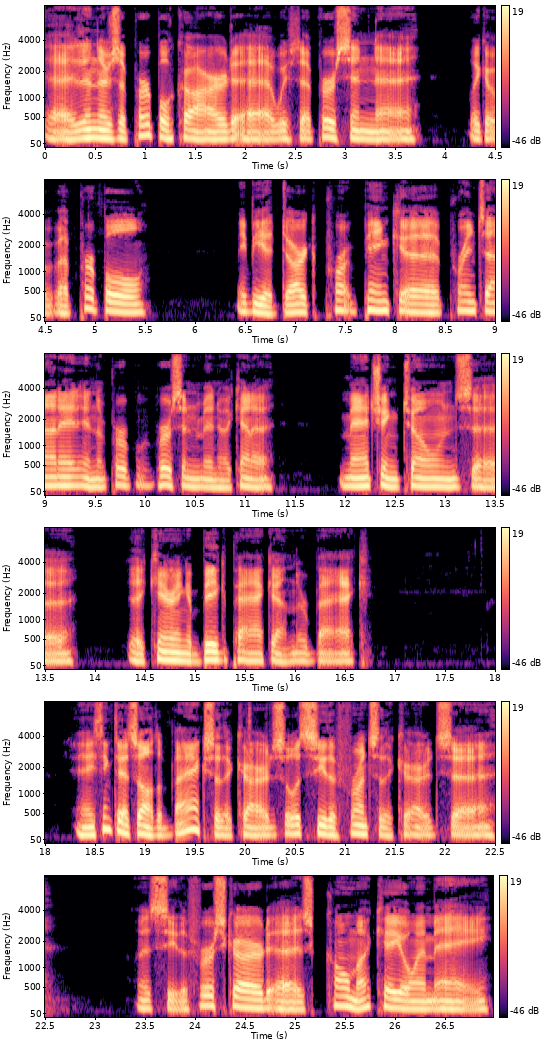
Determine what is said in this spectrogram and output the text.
Uh, then there's a purple card uh, with a person, like a, a, purple maybe a dark pr- pink print on it, and the purple person in a kind of matching tones, carrying a big pack on their back. I think that's all the backs of the cards. So let's see the fronts of the cards. Uh, let's see. The first card is Koma, K O M A.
